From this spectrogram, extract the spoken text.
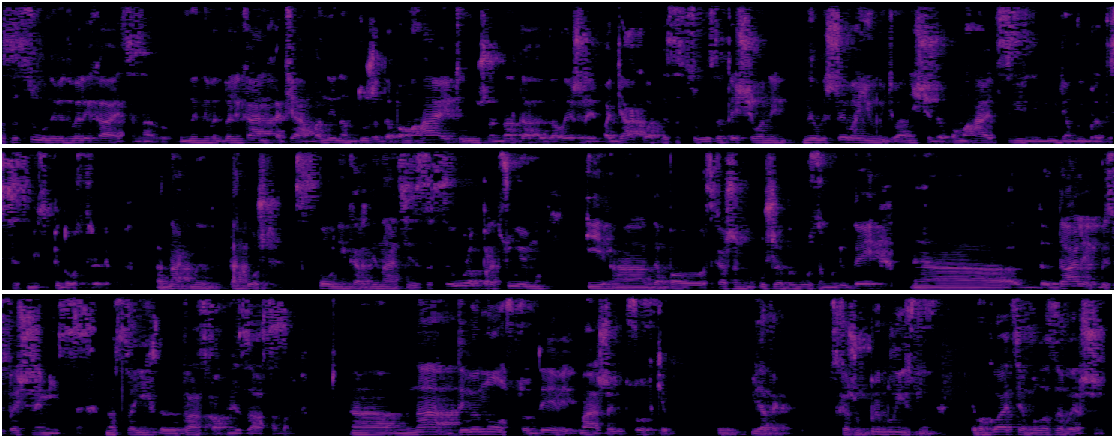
ЗСУ не відволікається на ми не відволікаємо, хоча вони нам дуже допомагають і нужно надати належне і подякувати ЗСУ за те, що вони не лише воюють, вони ще допомагають цивільним людям вибратися з місць під обстрілів. Однак ми також в повній координації з ЗСУ працюємо і, а, скажімо, уже вивозимо людей далі в безпечне місце на своїх е, транспортних засобах. Е, на 99 майже відсотків, е, я так скажу, приблизно евакуація була завершена.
